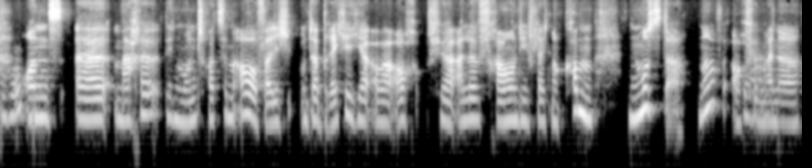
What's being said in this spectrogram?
mhm. und äh, mache den Mund trotzdem auf, weil ich unterbreche hier aber auch für alle Frauen, die vielleicht noch kommen, ein Muster. Ne? Auch ja. für meine,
